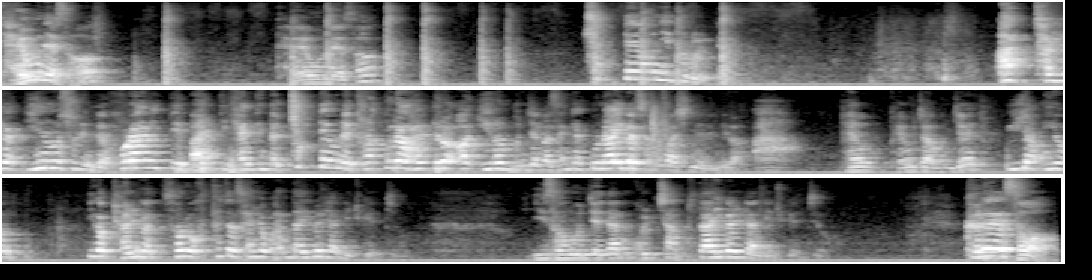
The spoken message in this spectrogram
대운에서 대운에서 축대운이 들어올 때 자기가 인호술인데 호랑이띠, 말띠, 개띠인데 축 때문에 들어왔구나 할 때는 아, 이런 문제가 생겼구나 이걸 참고하시면 됩니다. 아 배우, 배우자 문제, 위장 이혼 이거 별거 서로 흩어져 살려고 한다 이걸 이야기해 주겠죠. 이성 문제에 대한 골치 아프다 이걸 이야기해 주겠죠. 그래서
